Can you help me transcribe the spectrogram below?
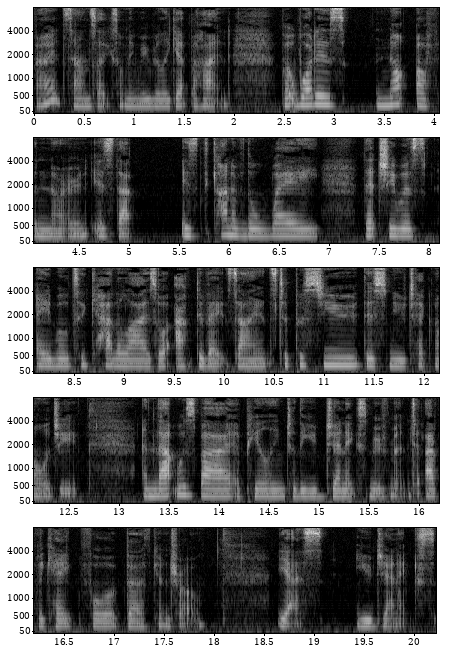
right? Sounds like something we really get behind. But what is not often known is that is kind of the way that she was able to catalyze or activate science to pursue this new technology and that was by appealing to the eugenics movement to advocate for birth control. Yes, eugenics.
